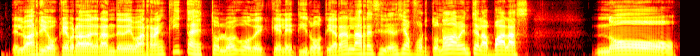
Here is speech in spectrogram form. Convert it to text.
del barrio Quebrada Grande de Barranquitas. Esto luego de que le tirotearan la residencia. Afortunadamente, las balas no,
